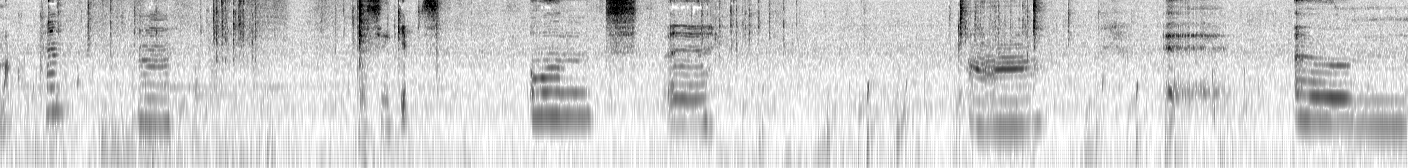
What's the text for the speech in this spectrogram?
Mal gucken. Hm. Das hier gibt's. Und äh, ah, äh, ähm,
